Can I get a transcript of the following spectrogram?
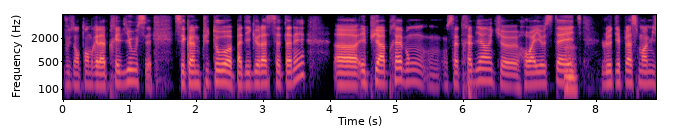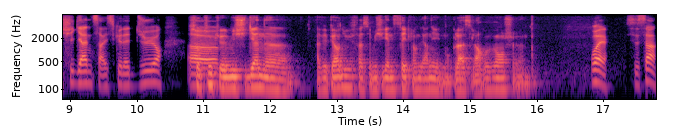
vous entendrez la preview, c'est quand même plutôt pas dégueulasse cette année. Euh, et puis après, bon, on sait très bien que Ohio State, mm. le déplacement à Michigan, ça risque d'être dur. Surtout euh, que Michigan euh, avait perdu face à Michigan State l'an dernier. Donc là, c'est la revanche. Ouais, c'est ça.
